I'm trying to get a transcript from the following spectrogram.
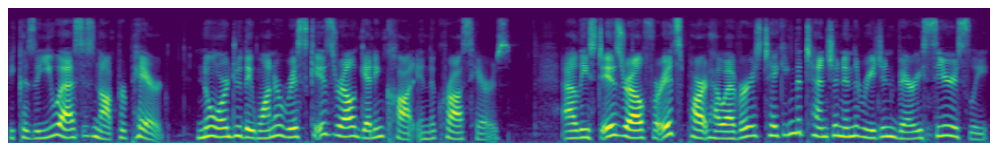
because the U.S. is not prepared, nor do they want to risk Israel getting caught in the crosshairs. At least Israel, for its part, however, is taking the tension in the region very seriously,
